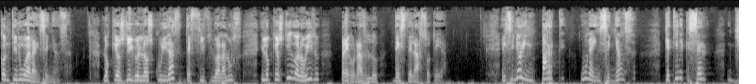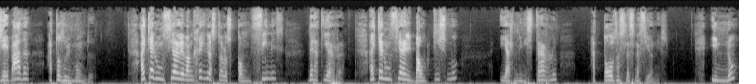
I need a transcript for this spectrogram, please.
Continúa la enseñanza. Lo que os digo en la oscuridad, decidlo a la luz, y lo que os digo al oído, pregonadlo desde la azotea. El Señor imparte una enseñanza que tiene que ser llevada a todo el mundo. Hay que anunciar el Evangelio hasta los confines de la tierra. Hay que anunciar el bautismo y administrarlo a todas las naciones. Y no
